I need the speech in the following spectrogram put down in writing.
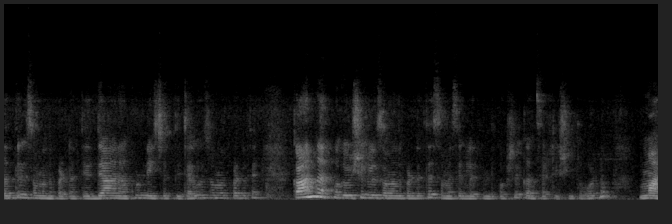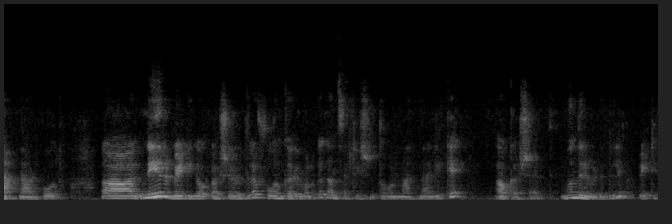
ತಂತ್ರಕ್ಕೆ ಸಂಬಂಧಪಟ್ಟಂತೆ, ಧ್ಯಾನ ಕುಣ್ಣಿ ಶಕ್ತಿ, ಜಾಗೃತಿ ಸಂಬಂಧಪಟ್ಟಂತೆ, ಕಾನೂನಾತ್ಮಕ ವಿಷಯಗಳಿಗೆ ಸಂಬಂಧಪಟ್ಟಂತೆ ಸಮಸ್ಯೆಗಳಿದ್ದಂಥ ಪಕ್ಷ ಕನ್ಸಲ್ಟೇಷನ್ ತಗೊಂಡು ಮಾತನಾಡ್ಬೋದು. ನೇರ ಭೇಟಿಗೆ ಅವಕಾಶ ಇರೋದಿಲ್ಲ ಫೋನ್ ಕರೆ ಮೂಲಕ ಕನ್ಸಲ್ಟೇಷನ್ ತಗೊಂಡು ಮಾತನಾಡಲಿಕ್ಕೆ ಅವಕಾಶ ಇರುತ್ತೆ. ಮುಂದಿನ ವಿಡಿಯೋದಲ್ಲಿ ಭೇಟಿ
